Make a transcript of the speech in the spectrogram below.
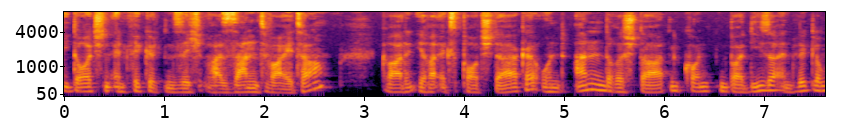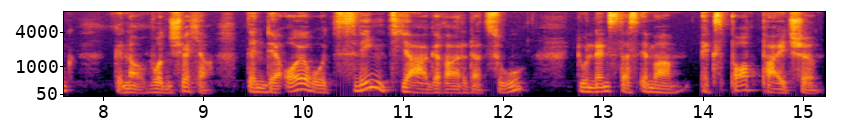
die Deutschen entwickelten sich rasant weiter gerade in ihrer Exportstärke und andere Staaten konnten bei dieser Entwicklung, genau, wurden schwächer. Denn der Euro zwingt ja gerade dazu, du nennst das immer Exportpeitsche,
